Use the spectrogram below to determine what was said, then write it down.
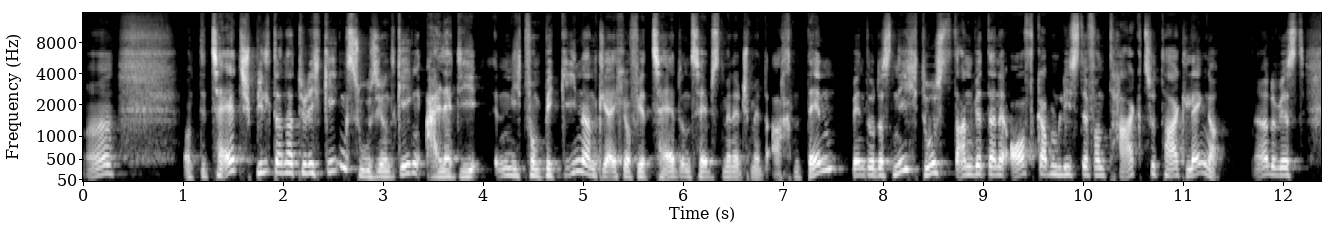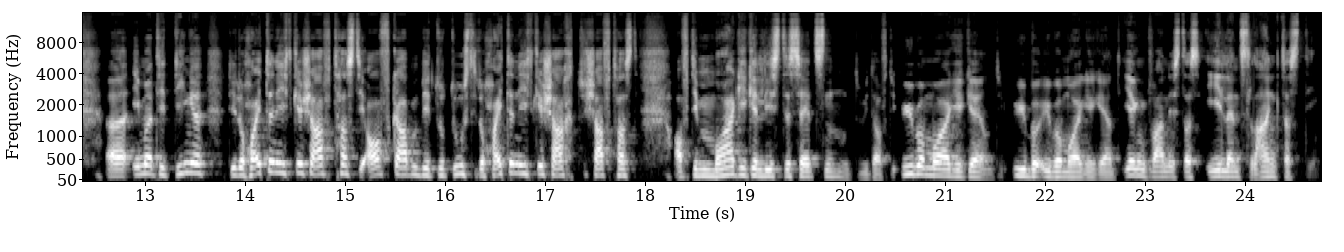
Und die Zeit spielt dann natürlich gegen Susi und gegen alle, die nicht von Beginn an gleich auf ihr Zeit- und Selbstmanagement achten. Denn wenn du das nicht tust, dann wird deine Aufgabenliste von Tag zu Tag länger. Ja, du wirst äh, immer die Dinge, die du heute nicht geschafft hast, die Aufgaben, die du tust, die du heute nicht geschafft, geschafft hast, auf die morgige Liste setzen und wieder auf die übermorgige und die überübermorgige. Und irgendwann ist das elendslang, das Ding.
